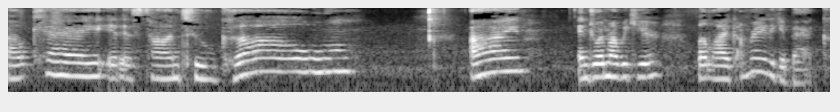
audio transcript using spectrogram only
Okay, it is time to go. I enjoyed my week here, but like I'm ready to get back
